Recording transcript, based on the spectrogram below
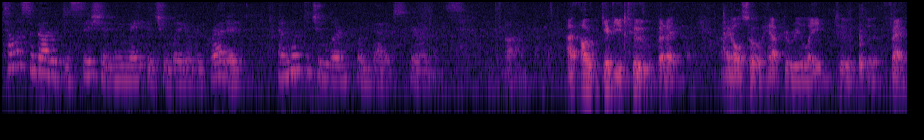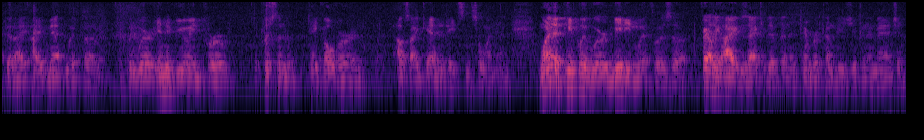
tell us about a decision you made that you later regretted, and what did you learn from that experience? Um, I- I'll give you two, but I, I also have to relate to the fact that I, I met with, uh, when we were interviewing for the person to take over and outside candidates and so on. And one of the people we were meeting with was a fairly high executive in a timber company, as you can imagine.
